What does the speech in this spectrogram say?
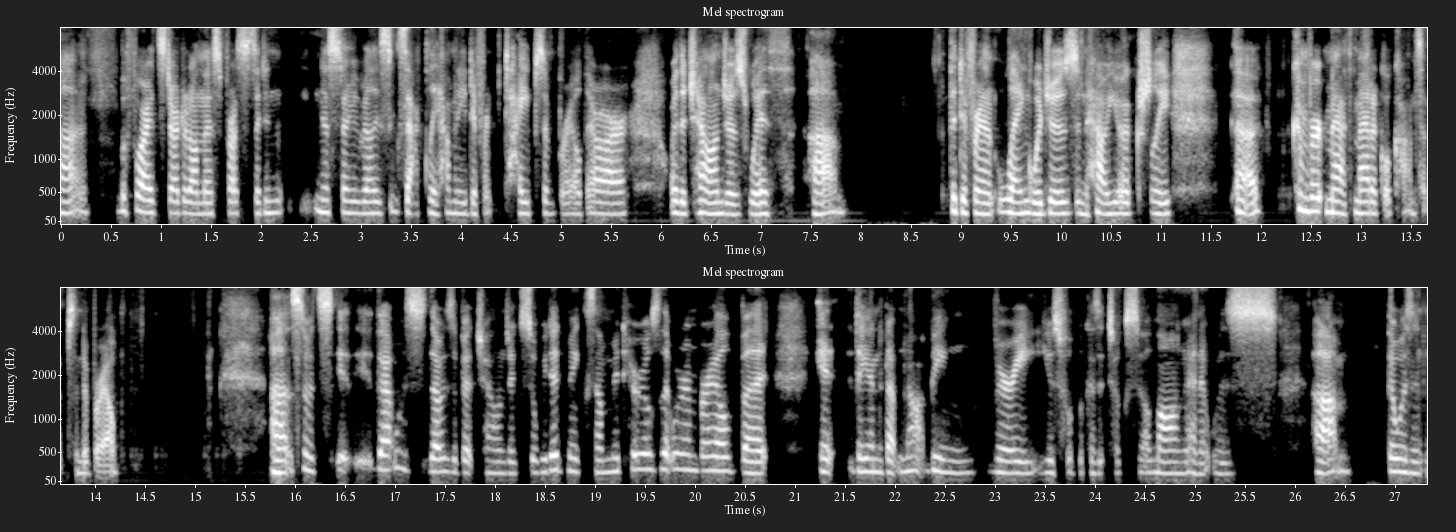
Uh, before I'd started on this process, I didn't necessarily realize exactly how many different types of Braille there are or the challenges with um, the different languages and how you actually uh, convert mathematical concepts into Braille. Uh, so it's it, that was that was a bit challenging. So we did make some materials that were in Braille, but it they ended up not being very useful because it took so long and it was um, there wasn't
